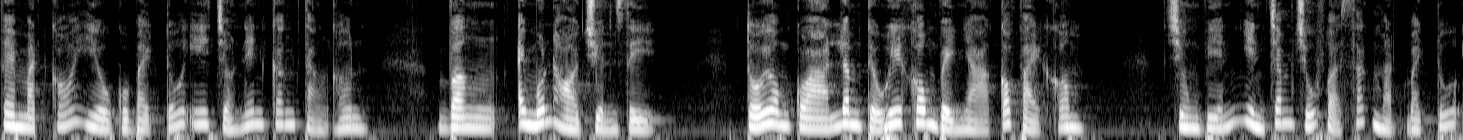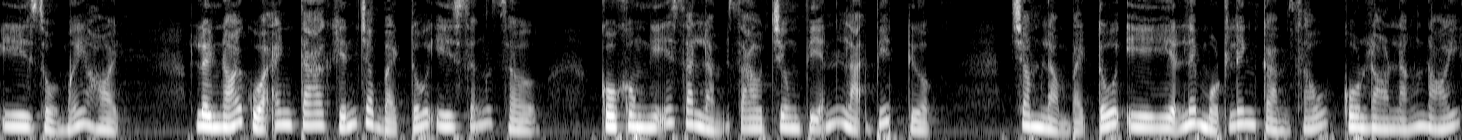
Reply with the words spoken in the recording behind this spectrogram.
Về mặt khó hiểu của Bạch Tố Y trở nên căng thẳng hơn. Vâng, anh muốn hỏi chuyện gì? Tối hôm qua Lâm Tiểu Huy không về nhà có phải không? trung Viễn nhìn chăm chú vào sắc mặt Bạch Tố Y rồi mới hỏi. Lời nói của anh ta khiến cho Bạch Tố Y sững sờ. Cô không nghĩ ra làm sao Trương Viễn lại biết được. Trong lòng Bạch Tố Y hiện lên một linh cảm xấu, cô lo lắng nói.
